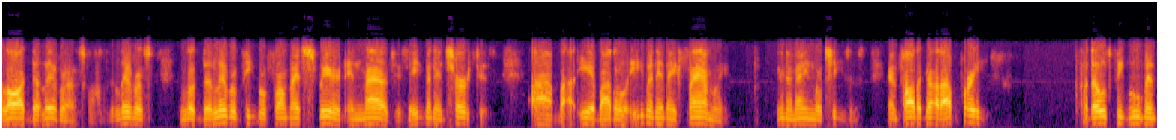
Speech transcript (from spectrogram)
Lord, deliver us, Father. Deliver us, deliver people from that spirit in marriages, even in churches, uh, by, yeah, by the, even in a family, in the name of Jesus. And Father God, I pray for those people who've been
